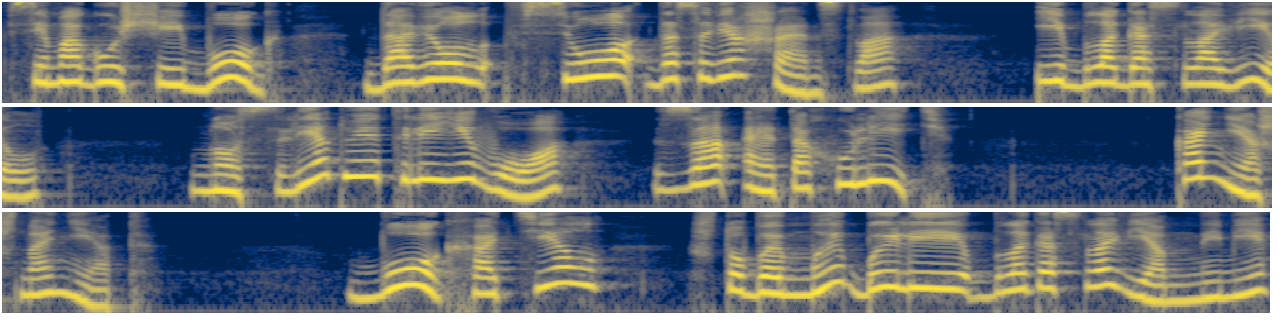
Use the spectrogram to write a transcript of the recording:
Всемогущий Бог довел все до совершенства и благословил, но следует ли его за это хулить? Конечно, нет. Бог хотел, чтобы мы были благословенными,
